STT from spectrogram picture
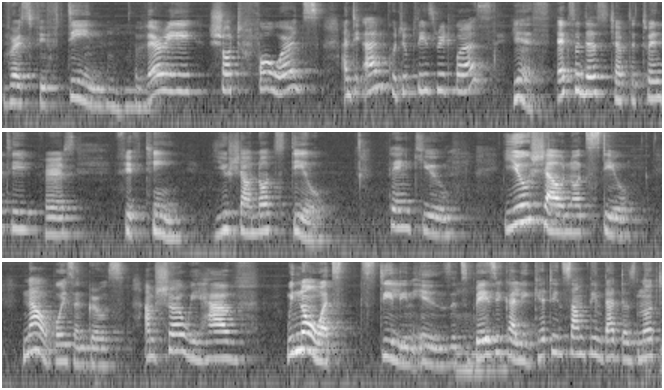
verse 15. Mm-hmm. Very short four words. Auntie Anne, could you please read for us? Yes, Exodus chapter 20, verse 15. You shall not steal. Thank you. You shall not steal. Now, boys and girls, I'm sure we have, we know what stealing is. It's mm. basically getting something that does not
